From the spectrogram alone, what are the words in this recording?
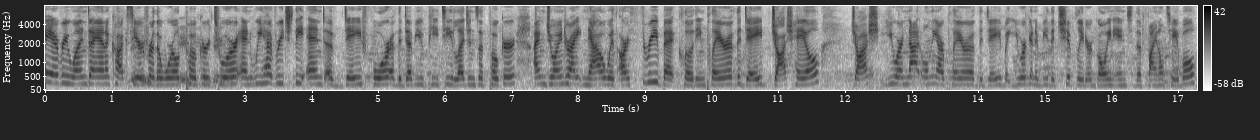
everyone, Diana Cox here for the World Poker Tour, and we have reached the end of day four of the WPT Legends of Poker. I'm joined right now with our three bet clothing player of the day, Josh Hale. Josh, you are not only our player of the day, but you are going to be the chip leader going into the final table.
